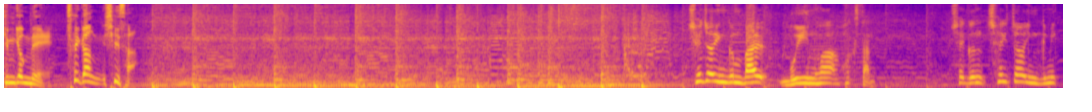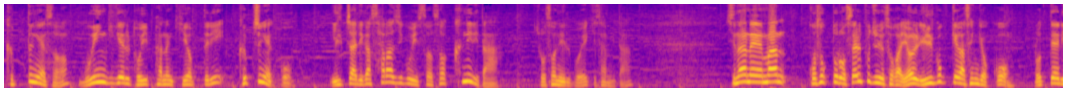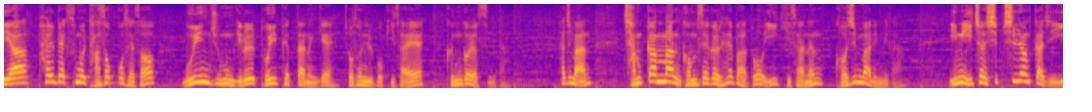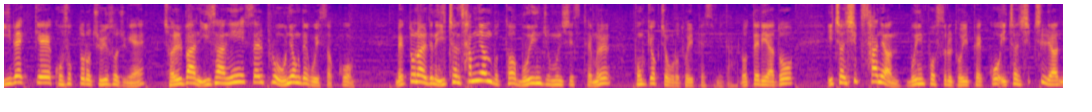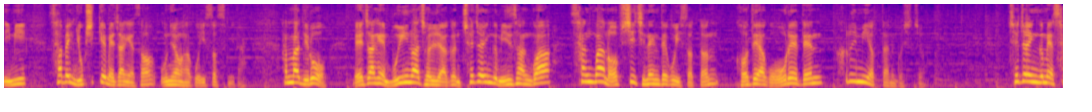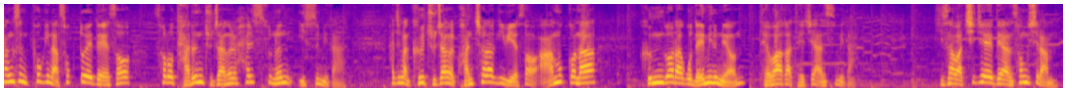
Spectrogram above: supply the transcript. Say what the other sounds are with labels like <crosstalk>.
김경래 최강 시사. 최저임금발 무인화 확산. 최근 최저임금이 급등해서 무인기계를 도입하는 기업들이 급증했고 일자리가 사라지고 있어서 큰일이다. 조선일보의 기사입니다. 지난해에만 고속도로 셀프 주유소가 17개가 생겼고 롯데리아 825곳에서 무인 주문기를 도입했다는 게 조선일보 기사의 근거였습니다. 하지만 잠깐만 검색을 해봐도 이 기사는 거짓말입니다. 이미 2017년까지 200개 고속도로 주유소 중에 절반 이상이 셀프로 운영되고 있었고 맥도날드는 2003년부터 무인 주문 시스템을 본격적으로 도입했습니다. 롯데리아도 2014년 무인 포스를 도입했고 2017년 이미 460개 매장에서 운영하고 있었습니다. 한마디로 매장의 무인화 전략은 최저임금 인상과 상관없이 진행되고 있었던 거대하고 오래된 흐름이었다는 것이죠. 최저임금의 상승 폭이나 속도에 대해서 서로 다른 주장을 할 수는 있습니다. 하지만 그 주장을 관철하기 위해서 아무거나 근거라고 내밀면 대화가 되지 않습니다. 기사와 취재에 대한 성실함,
